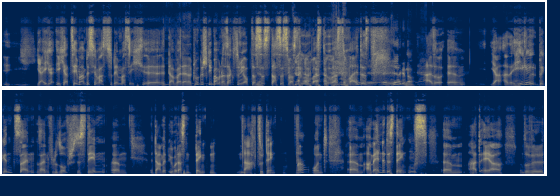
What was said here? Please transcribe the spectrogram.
ja, ich, ich erzähle mal ein bisschen was zu dem, was ich äh, da bei der Natur geschrieben habe, und dann sagst du mir, ob das ja. ist, das ist, was du, was du, was du meintest. Ja, genau. Also ähm, ja, also Hegel beginnt sein, sein philosophisches System ähm, damit über das Denken nachzudenken. Ne? Und ähm, am Ende des Denkens ähm, hat er, wenn so will,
